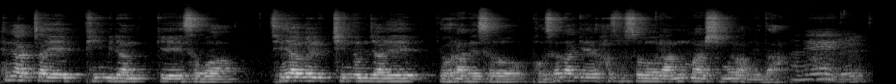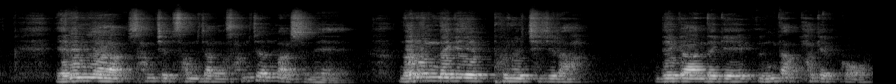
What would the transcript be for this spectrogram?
행악자의 비밀한 께에서와 제약을 짓는 자의 요란에서 벗어나게 하소서라는 말씀을 합니다. 아멘. 예레미야 33장 3절 말씀에 너는 내게 부르짖으라 내가 내게 응답하겠고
